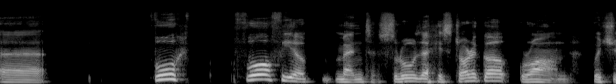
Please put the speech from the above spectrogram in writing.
uh, fulfillment through the historical ground, which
